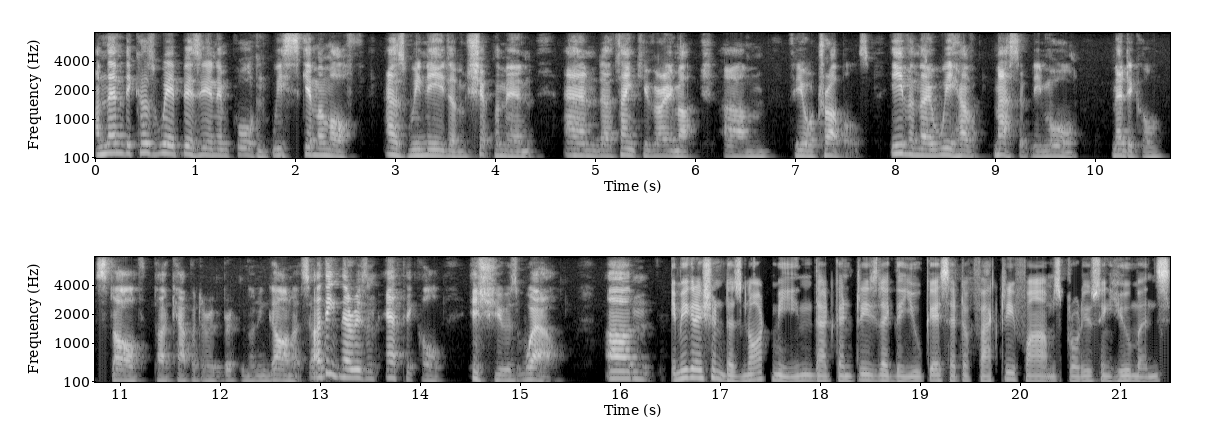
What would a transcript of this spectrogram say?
And then because we're busy and important, we skim them off as we need them, ship them in, and uh, thank you very much um, for your troubles. Even though we have massively more medical staff per capita in Britain than in Ghana. So I think there is an ethical issue as well. Um, Immigration does not mean that countries like the UK set up factory farms producing humans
